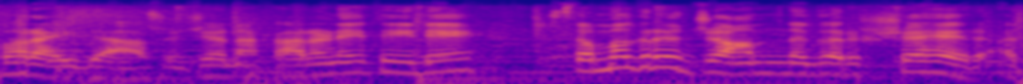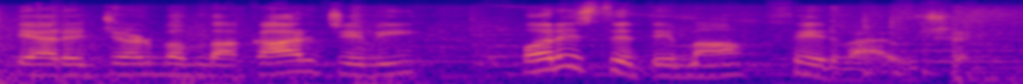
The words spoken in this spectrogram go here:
ભરાઈ ગયા છે. જેના કારણે થઈને સમગ્ર જામનગર શહેર અત્યારે જળબંબાકાર જેવી પરિસ્થિતિમાં ફેરવાયું છે.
